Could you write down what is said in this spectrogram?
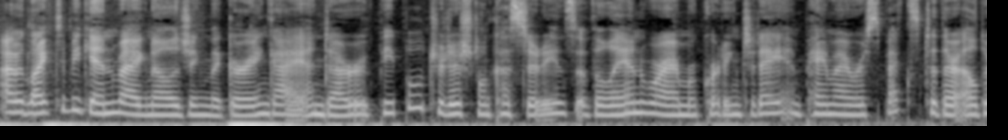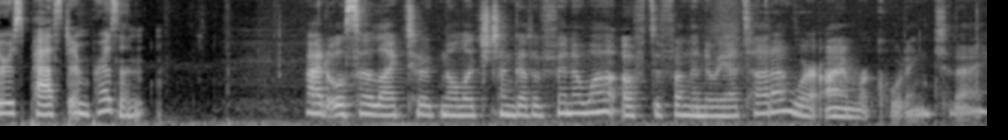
I would like to begin by acknowledging the Guringai and Darug people, traditional custodians of the land where I am recording today, and pay my respects to their elders past and present. I'd also like to acknowledge Tangata Whenua of Te Whanganuiatara, where I'm recording today.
